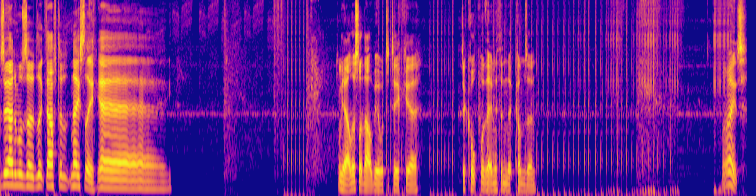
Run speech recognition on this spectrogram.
zoo animals are looked after nicely. Yay! Yeah, looks like that'll be able to take, uh, to cope with anything that comes in. Alright.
